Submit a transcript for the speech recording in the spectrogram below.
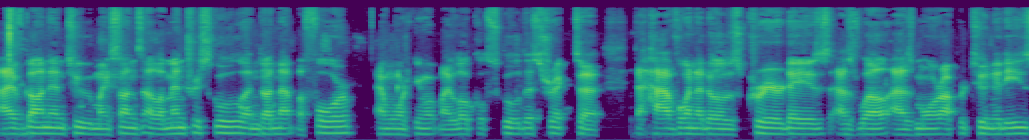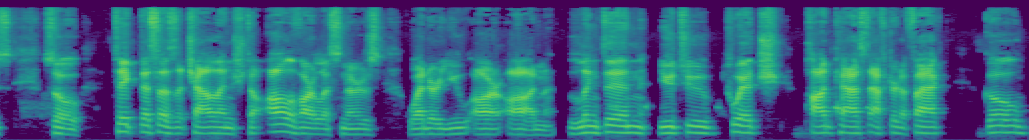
I've gone into my son's elementary school and done that before. I'm working with my local school district to, to have one of those career days as well as more opportunities. So take this as a challenge to all of our listeners, whether you are on LinkedIn, YouTube, Twitch, podcast after the fact, go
